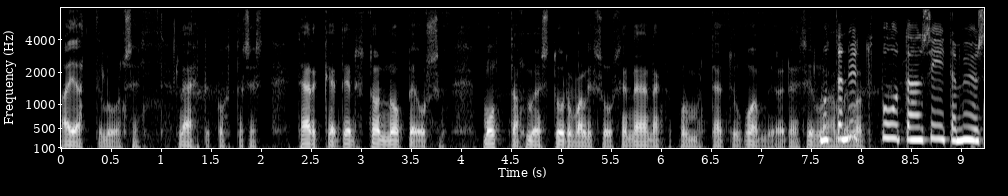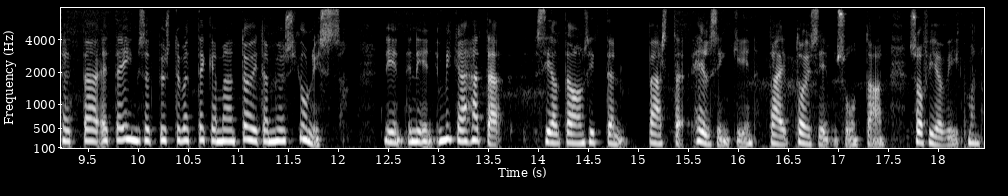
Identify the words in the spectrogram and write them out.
ajattelu on se lähtökohtaisesti. Tärkeä tietysti on nopeus, mutta myös turvallisuus ja nämä näkökulmat täytyy huomioida. Ja mutta nyt on... puhutaan siitä myös, että, että ihmiset pystyvät tekemään töitä myös junissa. Niin, niin mikä hätä sieltä on sitten päästä Helsinkiin tai toisin suuntaan. Sofia Viikman.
